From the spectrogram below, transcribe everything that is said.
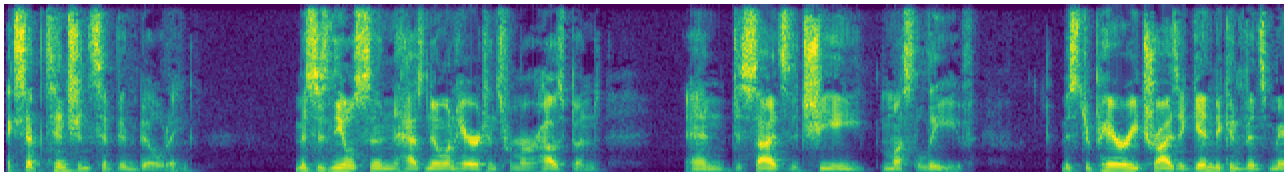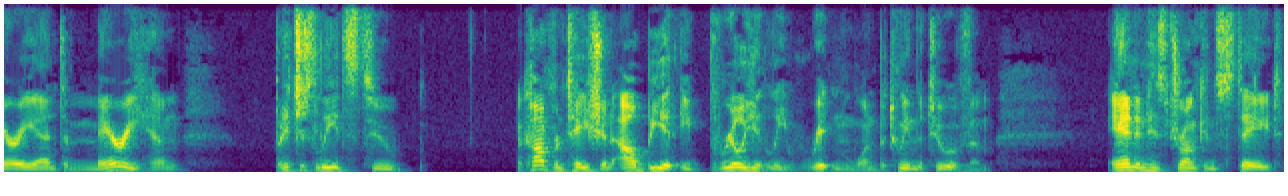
except tensions have been building. Mrs. Nielsen has no inheritance from her husband and decides that she must leave. Mr. Perry tries again to convince Marianne to marry him, but it just leads to a confrontation, albeit a brilliantly written one, between the two of them. And in his drunken state,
